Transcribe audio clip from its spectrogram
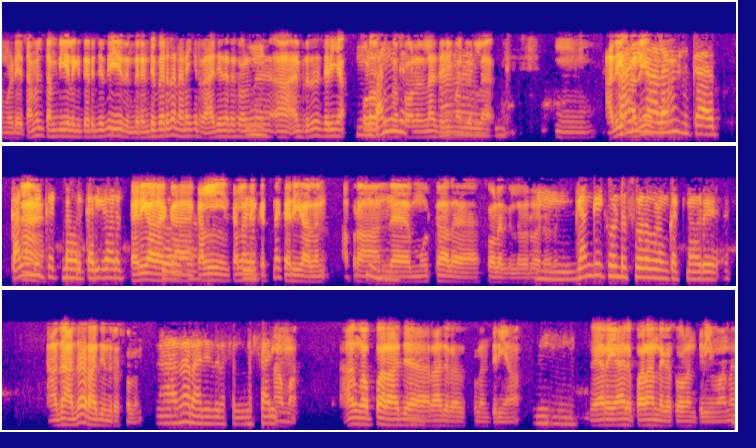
நம்மளுடைய தமிழ் தம்பிகளுக்கு தெரிஞ்சது இது. இந்த ரெண்டு பேர் தான் நினைக்கிறேன். ராஜேந்திர சோழன் தெரியும். சோழன் எல்லாம் தெரியுமா. தெரியல. அதே கரிகாலன் கல்லணை. கட்டின ஒரு கரிகால கரிகால. கல் கல்லணை கட்டின கரிகாலன். அப்புறம். அந்த முற்கால சோழர்கள் வருவார். கங்கை கொண்ட சோழபுரம் கட்டினவரு. அதான் அதான் ராஜேந்திர சோழன். அதான் ராஜேந்திர சோழன். சாரி. ஆமா. அவங்க அப்பா ராஜ ராஜராஜ சோழன் தெரியும். வேற யாரு? பராந்தக சோழன் தெரியுமான்னு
